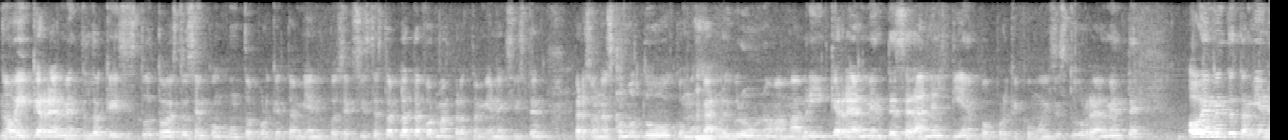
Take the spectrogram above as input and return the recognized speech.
No, y que realmente es lo que dices tú, todo esto es en conjunto, porque también pues existe esta plataforma, pero también existen personas como tú, como Carlos y Bruno, Mamá Bri, que realmente se dan el tiempo, porque como dices tú, realmente Obviamente también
